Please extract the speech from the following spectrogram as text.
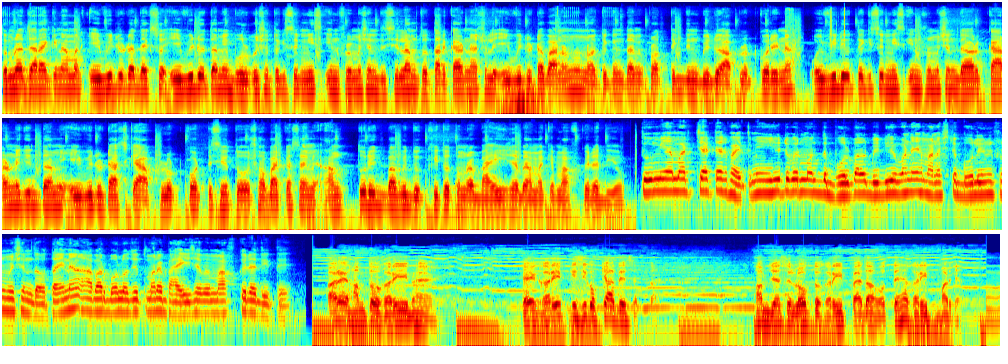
তোমরা যারা কিনা আমার এই ভিডিওটা দেখছ এই ভিডিওতে আমি ভুলবশত কিছু মিস ইনফরমেশন দিছিলাম তো তার কারণে আসলে এই ভিডিওটা বানানো নয়তো কিন্তু আমি প্রত্যেক দিন ভিডিও আপলোড করি না। ওই ভিডিওতে কিছু মিস ইনফরমেশন দেওয়ার কারণে কিন্তু আমি এই ভিডিওটা আজকে আপলোড করতেছি তো সবার কাছে আমি আন্তরিকভাবে দুঃখিত তোমরা ভাই হিসাবে আমাকে মাফ করে দিও। তুমি আমার চ্যাটার ভাই তুমি ইউটিউবের মধ্যে ভুলভাল ভিডিও বানিয়ে মানুষকে ভুল ইনফরমেশন দাও তাই না? আবার বলো যে তোমার ভাই হিসাবে মাফ করে দিতে। আরে হাম তো গরিব হ্যাঁ। এই গরিব কিসি কো ক্যা দে সকতা? हम जैसे लोग तो गरीब पैदा होते हैं गरीब मर जाते हैं।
